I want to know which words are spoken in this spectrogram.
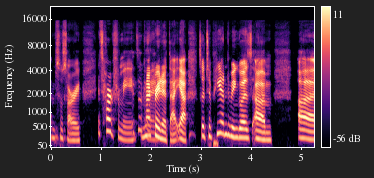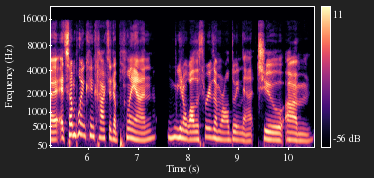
I'm so sorry, it's hard for me. It's I'm not great at that. Yeah, so Tapia and Dominguez, um, uh, at some point concocted a plan. You know, while the three of them were all doing that to um,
